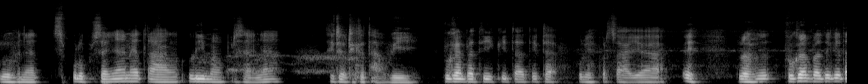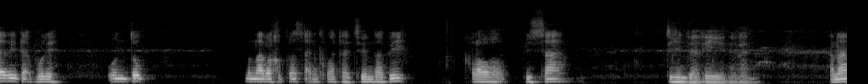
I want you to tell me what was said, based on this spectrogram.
10 net 10 persennya netral 5 persennya tidak diketahui. Bukan berarti kita tidak boleh percaya. Eh bukan berarti kita tidak boleh untuk menaruh kepercayaan kepada jin tapi kalau bisa dihindari gitu kan. Karena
